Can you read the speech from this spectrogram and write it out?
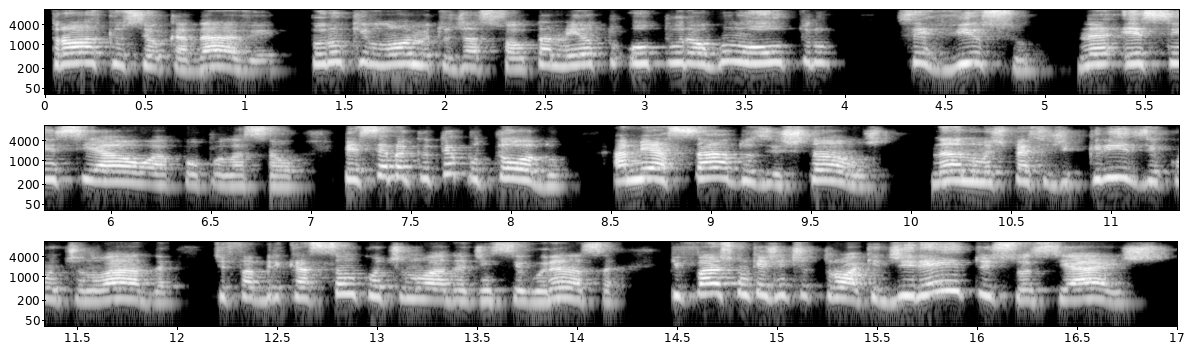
Troque o seu cadáver por um quilômetro de asfaltamento ou por algum outro serviço né, essencial à população. Perceba que o tempo todo ameaçados estamos né, numa espécie de crise continuada, de fabricação continuada de insegurança, que faz com que a gente troque direitos sociais,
